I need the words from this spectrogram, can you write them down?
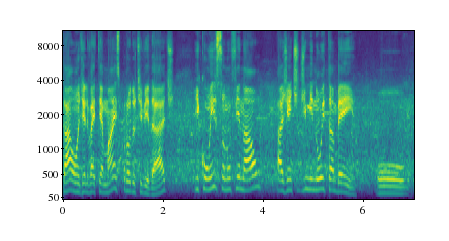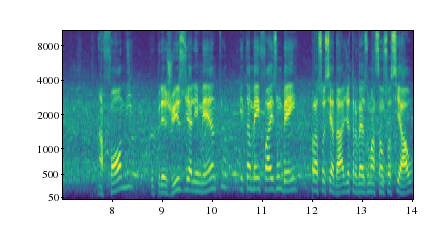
tá? onde ele vai ter mais produtividade, e com isso, no final, a gente diminui também o, a fome, o prejuízo de alimento e também faz um bem para a sociedade através de uma ação social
